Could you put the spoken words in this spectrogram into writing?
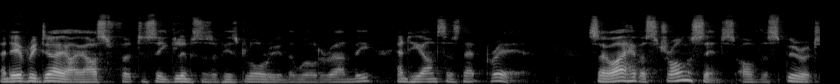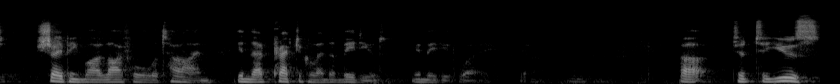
And every day I ask for to see glimpses of His glory in the world around me, and He answers that prayer. So I have a strong sense of the Spirit shaping my life all the time in that practical and immediate, immediate way. Yeah. Uh, to, to use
